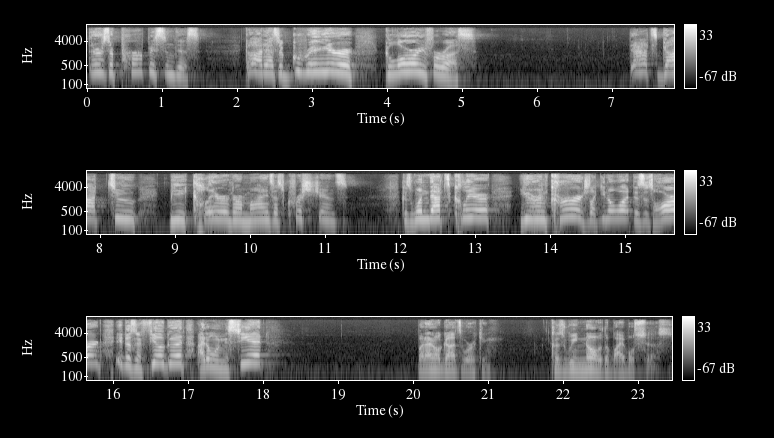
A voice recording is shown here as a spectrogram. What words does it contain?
There's a purpose in this. God has a greater glory for us. That's got to be clear in our minds as Christians. Because when that's clear, you're encouraged. Like, you know what? This is hard. It doesn't feel good. I don't even see it. But I know God's working because we know the Bible says.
